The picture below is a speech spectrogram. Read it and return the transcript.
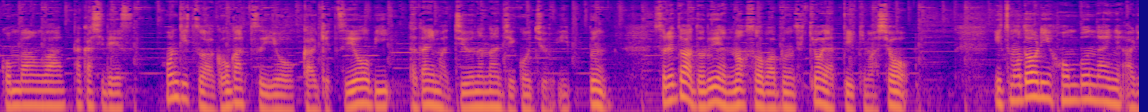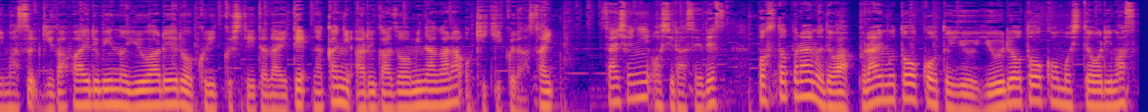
こんばんは、たかしです。本日は5月8日月曜日、ただいま17時51分。それではドル円の相場分析をやっていきましょう。いつも通り本文内にありますギガファイル便の URL をクリックしていただいて中にある画像を見ながらお聞きください。最初にお知らせです。ポストプライムではプライム投稿という有料投稿もしております。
